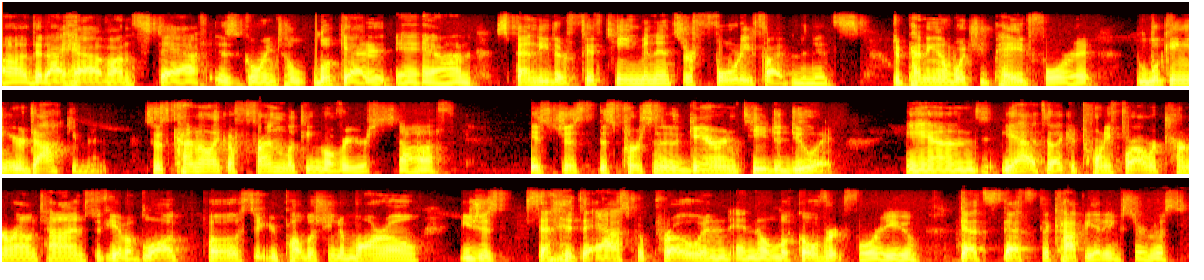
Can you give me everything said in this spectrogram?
uh, that I have on staff is going to look at it and spend either 15 minutes or 45 minutes, depending on what you paid for it, looking at your document. So it's kind of like a friend looking over your stuff. It's just this person is guaranteed to do it. And yeah, it's like a 24 hour turnaround time. So if you have a blog post that you're publishing tomorrow, you just send it to Ask a Pro and, and they'll look over it for you. That's that's the copy editing service.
